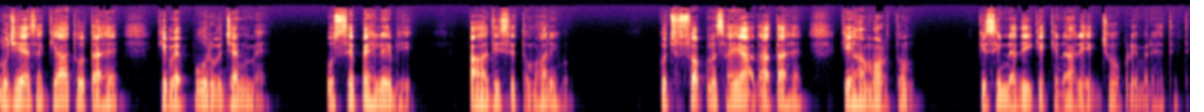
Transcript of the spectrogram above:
मुझे ऐसा ज्ञात होता है कि मैं पूर्व जन्म में, उससे पहले भी आदि से तुम्हारी हूँ। कुछ स्वप्न सा याद आता है कि हम और तुम किसी नदी के किनारे एक झोपड़े में रहते थे।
